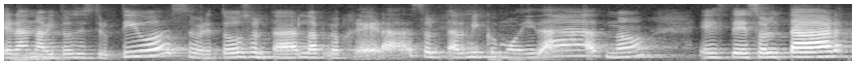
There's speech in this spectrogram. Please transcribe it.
eran hábitos destructivos, sobre todo soltar la flojera, soltar mi comodidad, ¿no? Este, soltar,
